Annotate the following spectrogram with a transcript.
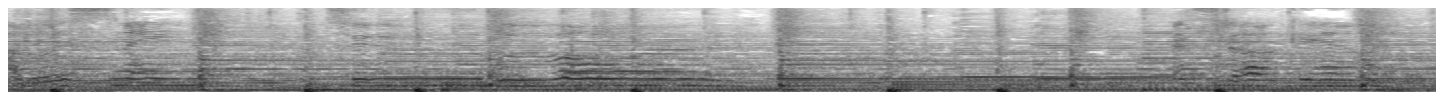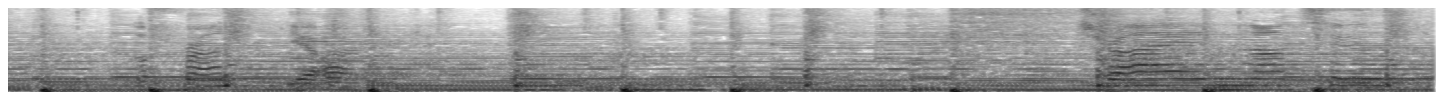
I'm listening to the Lord and stuck in the front yard. Trying not to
